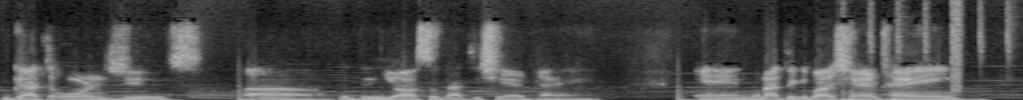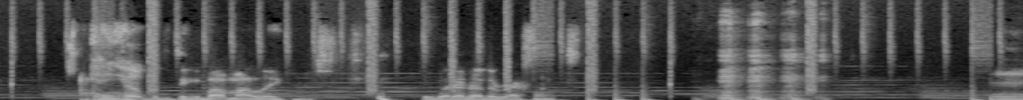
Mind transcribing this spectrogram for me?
you got the orange juice, uh, but then you also got the champagne. And when I think about champagne, I can't help but to think about my Lakers. Think about that other reference. Hmm.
